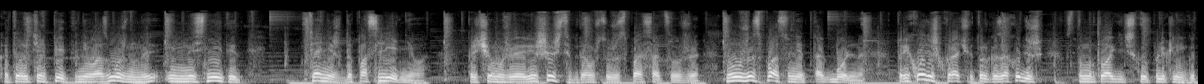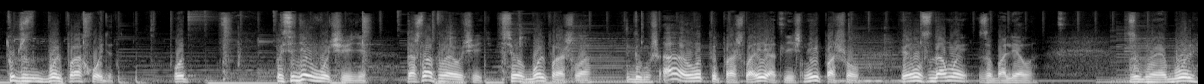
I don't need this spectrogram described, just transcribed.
которую терпеть-то невозможно, но именно с ней ты тянешь до последнего. Причем уже решишься, потому что уже спасаться уже, ну уже спасу нет так больно. Приходишь к врачу, только заходишь в стоматологическую поликлинику, тут же боль проходит. Вот посидел в очереди, дошла твоя очередь, все, боль прошла. Ты думаешь, а вот ты прошла, и отлично, и пошел. Вернулся домой, заболела. Зубная боль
